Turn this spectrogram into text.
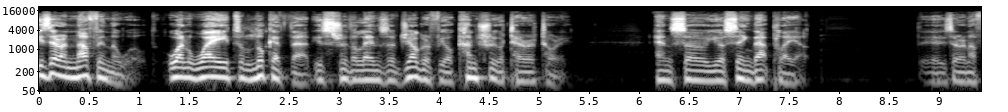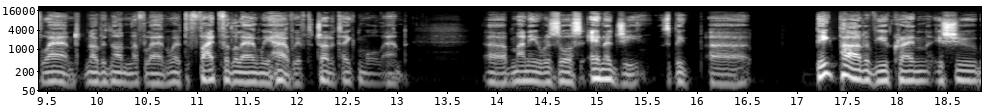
is there enough in the world? One way to look at that is through the lens of geography or country or territory. And so you're seeing that play out. Is there enough land? No, there's not enough land. We have to fight for the land we have. We have to try to take more land. Uh, money, resource, energy is a big uh, big part of Ukraine issue,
